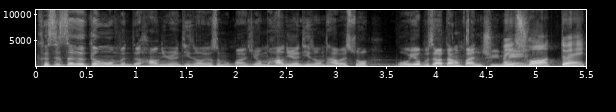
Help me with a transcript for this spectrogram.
可是这个跟我们的好女人听众有什么关系？我们好女人听众他会说，我又不是要当饭局妹。没错，对，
